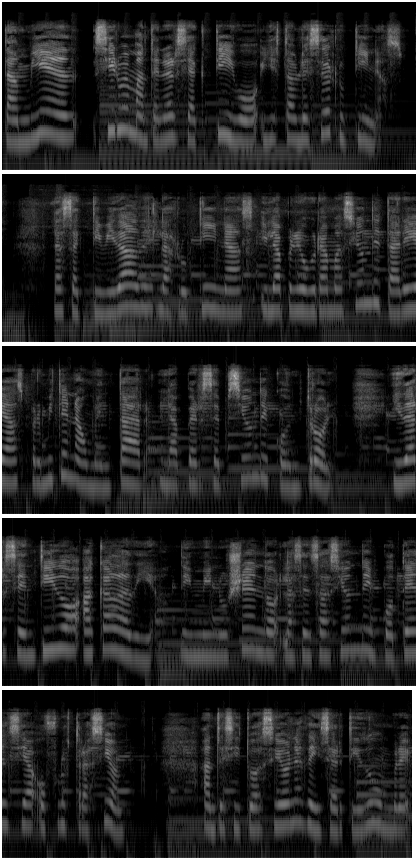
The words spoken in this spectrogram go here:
También sirve mantenerse activo y establecer rutinas. Las actividades, las rutinas y la programación de tareas permiten aumentar la percepción de control y dar sentido a cada día, disminuyendo la sensación de impotencia o frustración ante situaciones de incertidumbre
